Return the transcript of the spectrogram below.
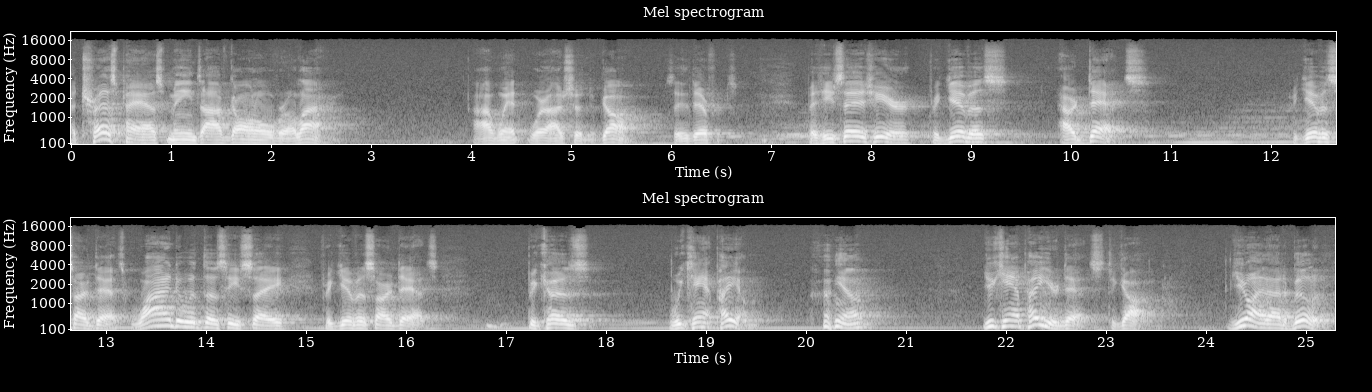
A trespass means I've gone over a line. I went where I shouldn't have gone. See the difference? But he says here, forgive us our debts. Forgive us our debts. Why do, does he say, forgive us our debts? Because we can't pay them. you know, you can't pay your debts to God. You don't have that ability.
